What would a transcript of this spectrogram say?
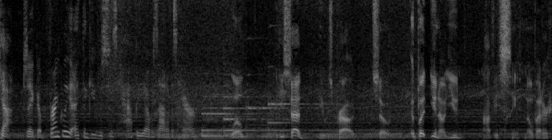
Yeah, Jacob. Frankly, I think he was just happy I was out of his hair. Well, he said he was proud, so. But you know, you obviously know better.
